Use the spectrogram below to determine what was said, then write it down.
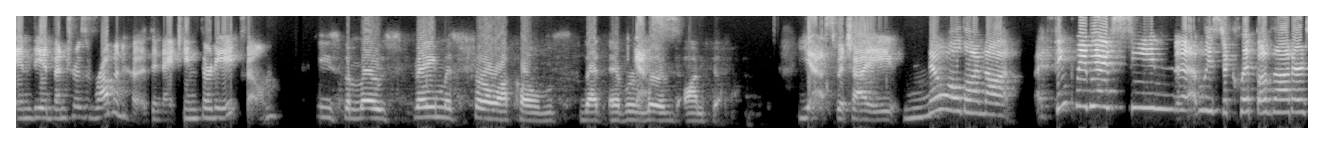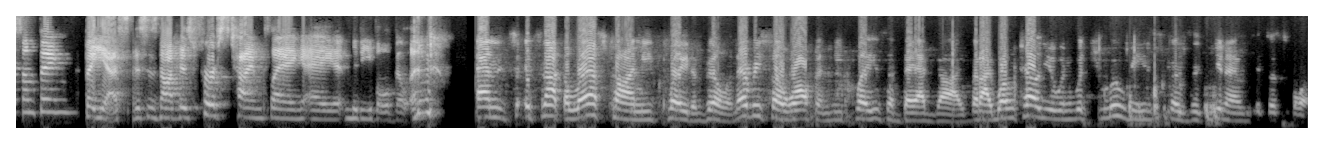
in The Adventures of Robin Hood, the 1938 film. He's the most famous Sherlock Holmes that ever yes. lived on film. Yes, which I know, although I'm not I think maybe I've seen at least a clip of that or something. But yes, this is not his first time playing a medieval villain. And it's, it's not the last time he played a villain. Every so often he plays a bad guy, but I won't tell you in which movies because you know it's a spoiler.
